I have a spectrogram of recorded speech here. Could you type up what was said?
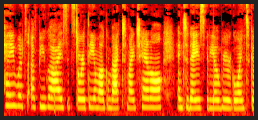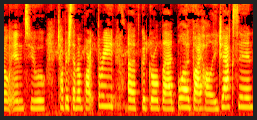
Hey, what's up you guys? It's Dorothy and welcome back to my channel. In today's video, we are going to go into Chapter 7, Part 3 of Good Girl Bad Blood by Holly Jackson.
